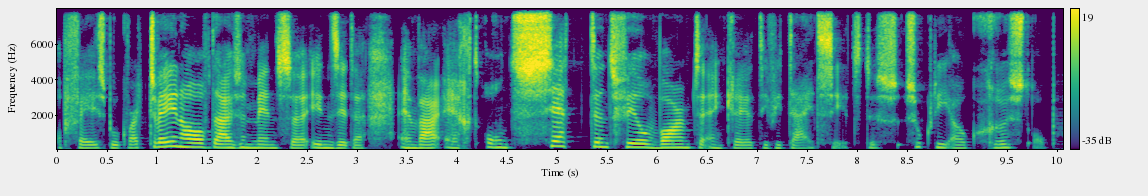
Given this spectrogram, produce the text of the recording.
op Facebook. Waar 2500 mensen in zitten. En waar echt ontzettend veel warmte en creativiteit zit. Dus zoek die ook gerust op.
